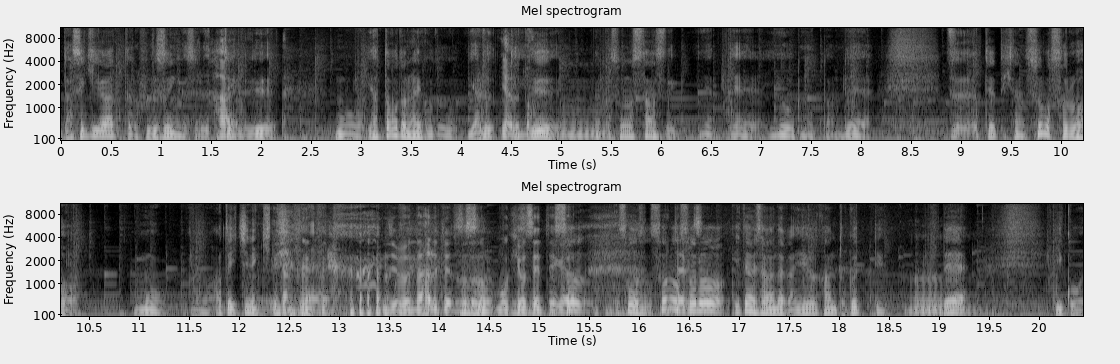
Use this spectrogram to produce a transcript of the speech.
打席があったらフルスイングするっていう、もうやったことないことをやるっていううん。なんかそのスタンスでやっていようと思ったんでずーっとやってきたんでそろそろもうあのあと1年切ったんで。自分のある程度その目標設定がそうそうそうそろそろ伊丹さんはだから映画監督っていうので、うん。以降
